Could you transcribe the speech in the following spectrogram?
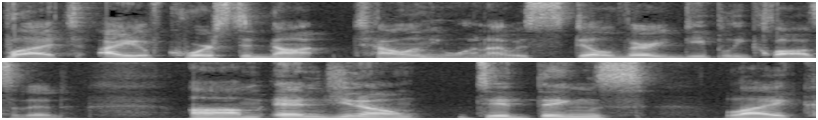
But I, of course, did not tell anyone. I was still very deeply closeted. Um, and, you know, did things like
